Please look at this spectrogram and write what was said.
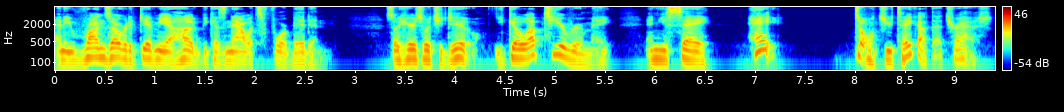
and he runs over to give me a hug because now it's forbidden. So here's what you do. You go up to your roommate and you say, Hey, don't you take out that trash.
